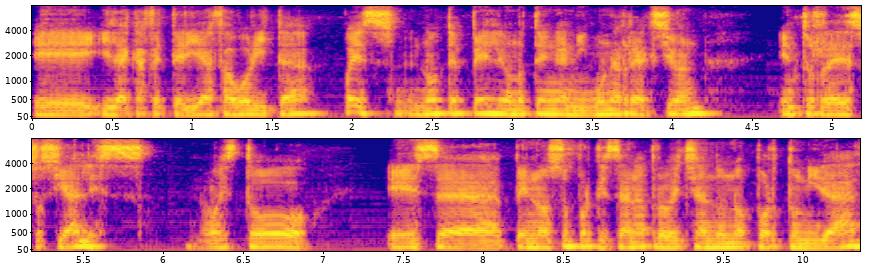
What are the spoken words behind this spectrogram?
Eh, y la cafetería favorita, pues no te pele o no tenga ninguna reacción en tus redes sociales, ¿no? Esto es eh, penoso porque están aprovechando una oportunidad,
